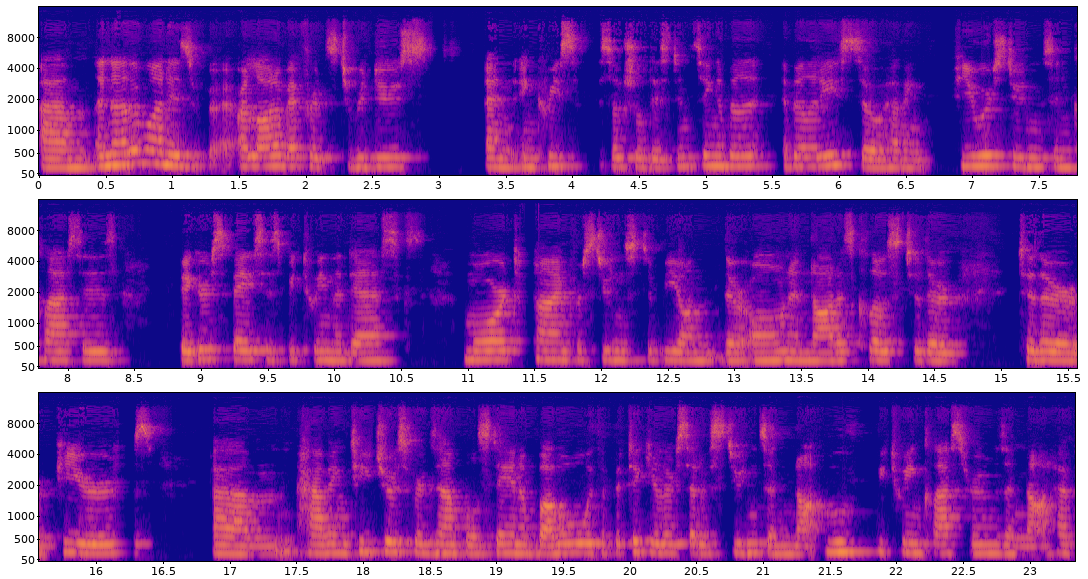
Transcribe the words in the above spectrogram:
Um, another one is a lot of efforts to reduce and increase social distancing abilities. So having fewer students in classes, bigger spaces between the desks, more time for students to be on their own and not as close to their to their peers. Um, having teachers, for example, stay in a bubble with a particular set of students and not move between classrooms and not have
